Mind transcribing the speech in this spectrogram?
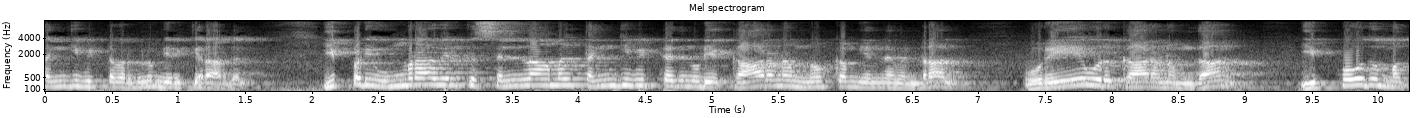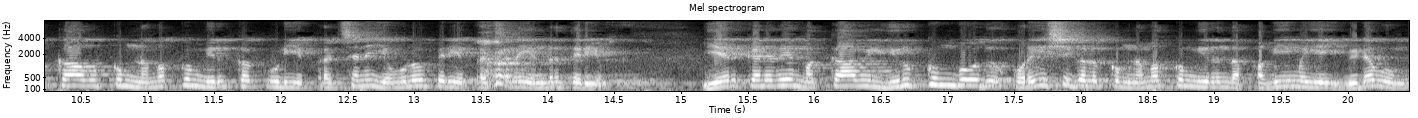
தங்கிவிட்டவர்களும் இருக்கிறார்கள். இப்படி உம்ராவிற்கு செல்லாமல் தங்கிவிட்டதனுடைய காரணம் நோக்கம் என்னவென்றால் ஒரே ஒரு காரணம்தான். இப்போது மக்காவுக்கும் நமக்கும் இருக்கக்கூடிய பிரச்சனை எவ்வளோ பெரிய பிரச்சனை என்று தெரியும். ஏற்கனவே மக்காவில் இருக்கும்போது குறைஷிகளுக்கும் நமக்கும் இருந்த பகைமையை விடவும்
